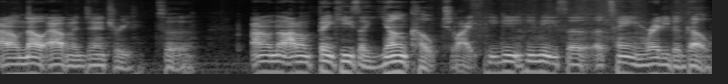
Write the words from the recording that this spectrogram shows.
I don't know Alvin Gentry to. I don't know. I don't think he's a young coach. Like he he needs a, a team ready to go.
